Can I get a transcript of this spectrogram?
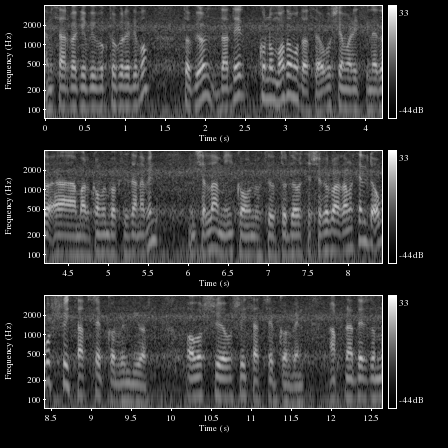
আমি ভাগে বিভক্ত করে দেবো। তো বিয়র্স যাদের কোনো মতামত আছে, অবশ্যই আমার স্ক্রিনে আমার কমেন্ট বক্সে জানাবেন। ইনশাল্লাহ আমি কমেন্ট বক্সে উত্তর দেওয়ার চেষ্টা করব। আর আমার চ্যানেলটা অবশ্যই সাবস্ক্রাইব করবেন ভিউয়ার্স অবশ্যই অবশ্যই সাবস্ক্রাইব করবেন। আপনাদের জন্য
